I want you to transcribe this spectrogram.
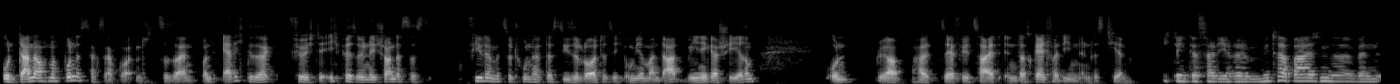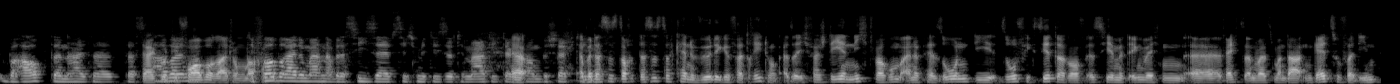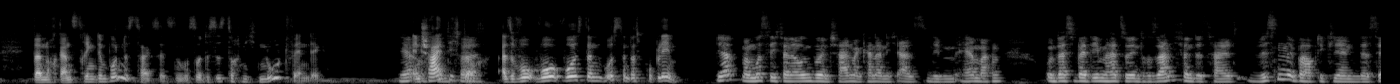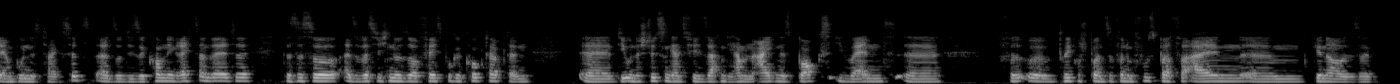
und dann auch noch Bundestagsabgeordnete zu sein. Und ehrlich gesagt fürchte ich persönlich schon, dass das viel damit zu tun hat, dass diese Leute sich um ihr Mandat weniger scheren und ja, halt sehr viel Zeit in das Geldverdienen investieren ich denke, dass halt ihre Mitarbeitenden, wenn überhaupt, dann halt äh, das ja, gut, die Vorbereitung machen. Die Vorbereitung machen, aber dass sie selbst sich mit dieser Thematik dann ja, kaum beschäftigen. Aber das ist doch, das ist doch keine würdige Vertretung. Also ich verstehe nicht, warum eine Person, die so fixiert darauf ist, hier mit irgendwelchen äh, Rechtsanwaltsmandaten Geld zu verdienen, dann noch ganz dringend im Bundestag sitzen muss. So, das ist doch nicht notwendig. Ja, Entscheid dich Fall. doch. Also wo, wo, wo ist denn, wo ist denn das Problem? Ja, man muss sich dann irgendwo entscheiden, man kann da nicht alles nebenher machen. Und was ich bei dem halt so interessant finde, ist halt, wissen überhaupt die Klienten, dass er im Bundestag sitzt? Also diese kommenden Rechtsanwälte, das ist so, also was ich nur so auf Facebook geguckt habe, dann äh, die unterstützen ganz viele Sachen, die haben ein eigenes Box-Event, äh, äh, Trikotsponsor von einem Fußballverein, ähm, genau, diese,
